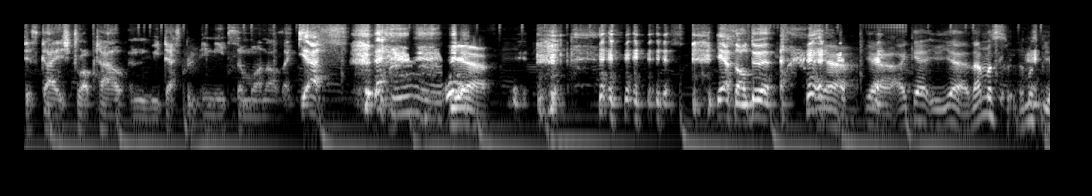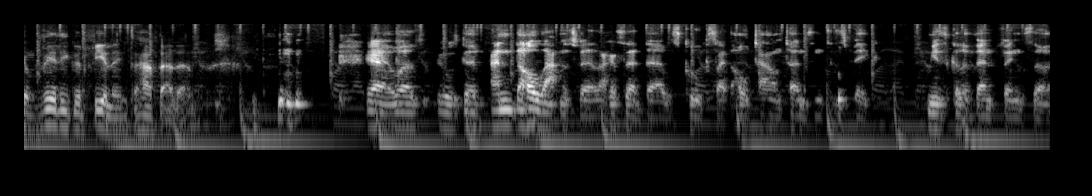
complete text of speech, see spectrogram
this guy guy's dropped out and we desperately need someone I was like yes Yeah. yes I'll do it yeah, yeah, I get you. Yeah, that must that must be a really good feeling to have that then. yeah, it was. It was good, and the whole atmosphere, like I said, there was cool because like the whole town turns into this big musical event thing. So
